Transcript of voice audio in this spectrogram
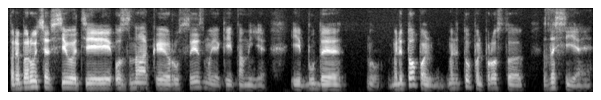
Переберуться всі оті ознаки русизму, які там є, і буде ну, Мелітополь, Мелітополь просто засіяє.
